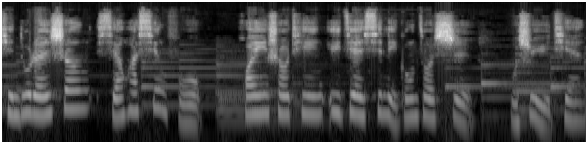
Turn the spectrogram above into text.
品读人生，闲话幸福，欢迎收听遇见心理工作室，我是雨天。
